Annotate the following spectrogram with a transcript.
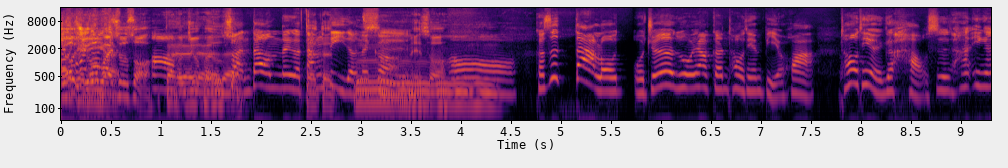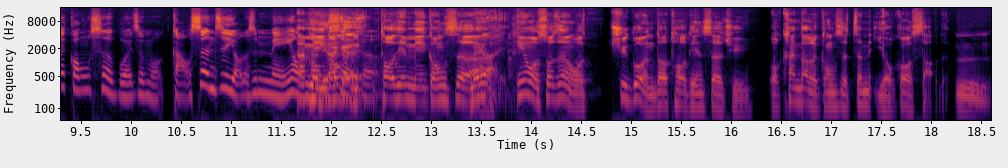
邮局或派出所，对对对，转到那个当地的那个，没错。哦，可是大楼，我觉得如果要跟透天比的话，透天有一个好是，它应该公社不会这么高，甚至有的是没有公社的。透天没公社，没有，因为我说真的，我。去过很多透天社区，我看到的公设真的有够少的。嗯，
